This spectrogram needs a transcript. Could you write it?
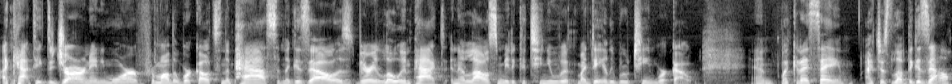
I can't take the jarring anymore from all the workouts in the past, and the Gazelle is very low impact and allows me to continue with my daily routine workout. And what can I say? I just love the Gazelle.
